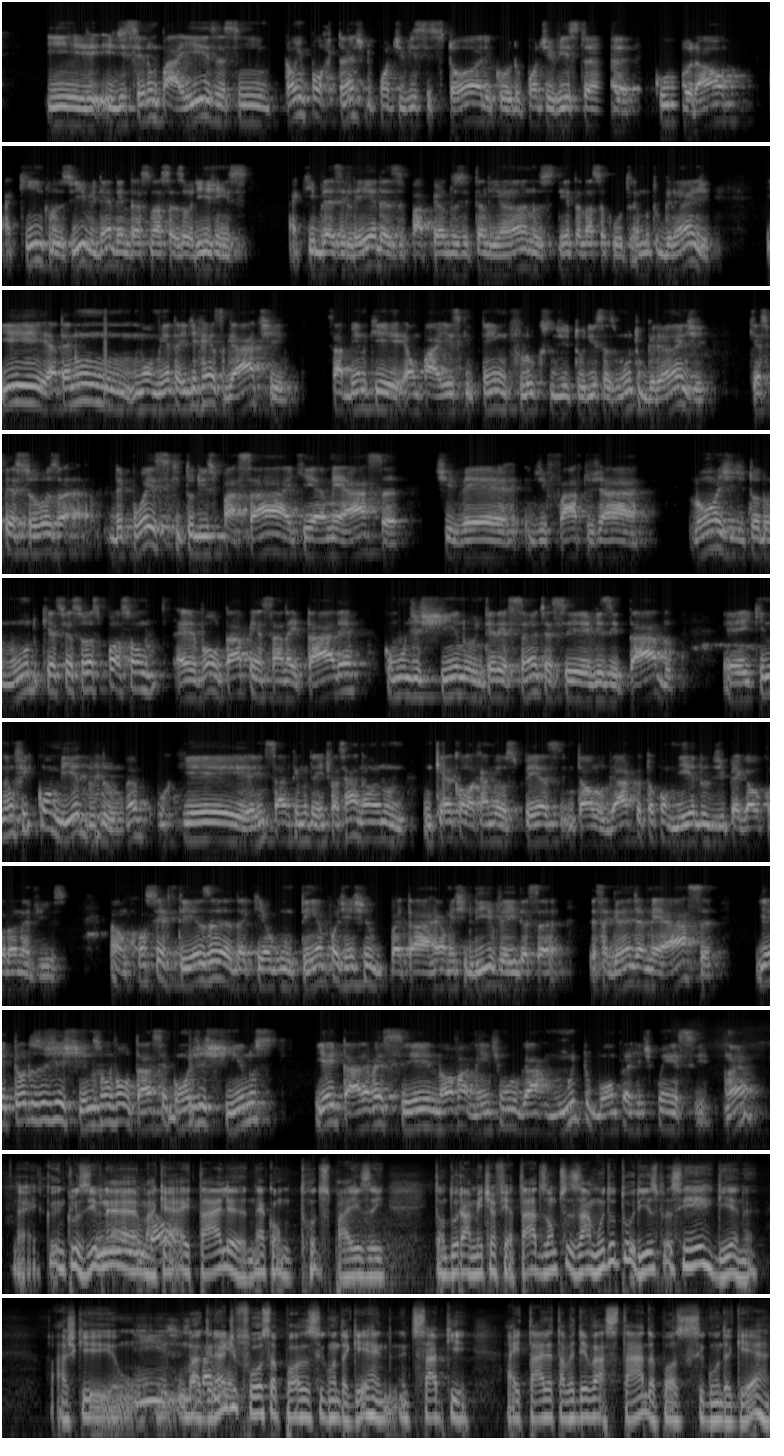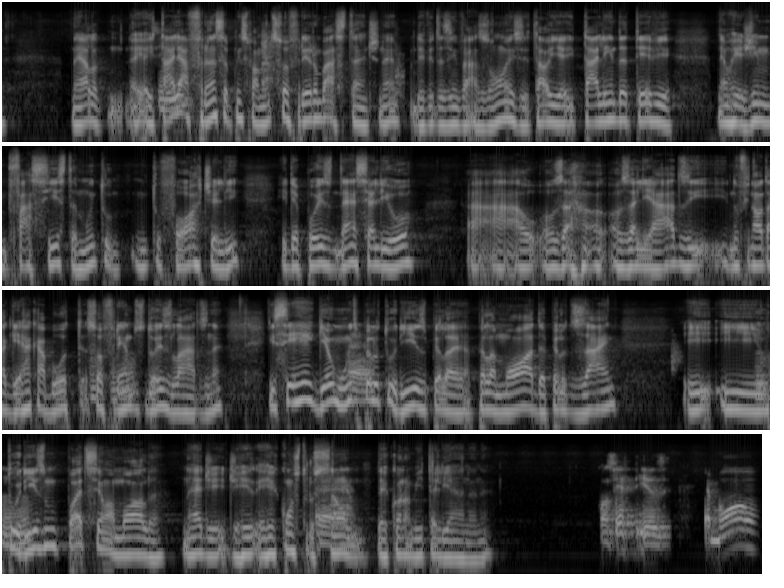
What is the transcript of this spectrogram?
e, e, de ser um país assim tão importante do ponto de vista histórico, do ponto de vista cultural, aqui inclusive, né, dentro das nossas origens aqui brasileiras, o papel dos italianos dentro da nossa cultura é muito grande, e até num momento aí de resgate, sabendo que é um país que tem um fluxo de turistas muito grande, que as pessoas, depois que tudo isso passar que a ameaça tiver de fato já longe de todo mundo, que as pessoas possam é, voltar a pensar na Itália como um destino interessante a ser visitado é, e que não fique com medo, né? porque a gente sabe que muita gente fala assim, ah, não, eu não, não quero colocar meus pés em tal lugar porque eu estou com medo de pegar o coronavírus. Não, com certeza, daqui a algum tempo a gente vai estar realmente livre aí dessa, dessa grande ameaça e aí todos os destinos vão voltar a ser bons destinos e a Itália vai ser novamente um lugar muito bom para a gente conhecer, né? É, inclusive, né, e, né, então... a Itália, né, como todos os países aí estão duramente afetados, vão precisar muito do turismo para se reerguer, né? Acho que um, Isso, uma grande força após a Segunda Guerra, a gente sabe que a Itália estava devastada após a Segunda Guerra, né? Ela, a Itália Sim. e a França principalmente sofreram bastante, né? Devido às invasões e tal, e a Itália ainda teve né, um regime fascista muito, muito forte ali, e depois né, se aliou a, a, aos, aos, aliados e, e, no final da guerra acabou sofrendo uhum. os dois lados, né? E se ergueu muito é. pelo turismo, pela, pela moda, pelo design, e, e uhum. o turismo pode ser uma mola né, de, de reconstrução é. da economia italiana, né? Com certeza. É bom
